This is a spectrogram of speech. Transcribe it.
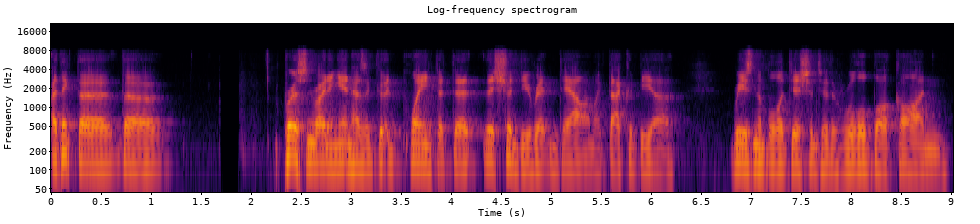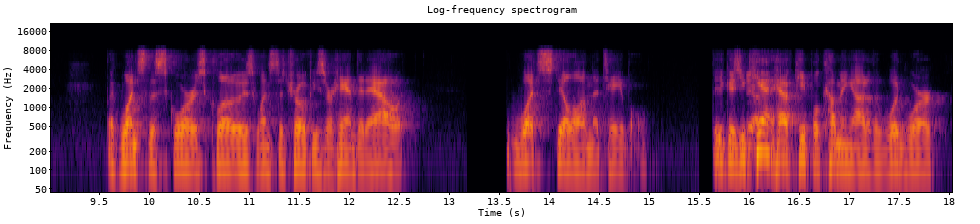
I think the the person writing in has a good point that the, this should be written down. Like that could be a reasonable addition to the rule book on like once the score is closed, once the trophies are handed out, what's still on the table. Because you Yeah. can't have people coming out of the woodwork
